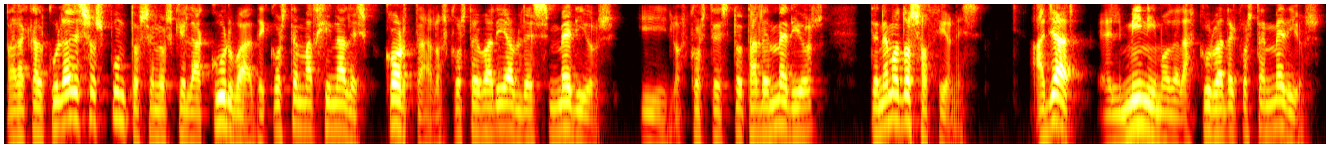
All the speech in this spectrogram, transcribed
Para calcular esos puntos en los que la curva de costes marginales corta los costes variables medios y los costes totales medios, tenemos dos opciones. Hallar el mínimo de las curvas de costes medios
